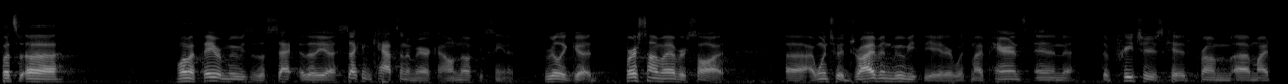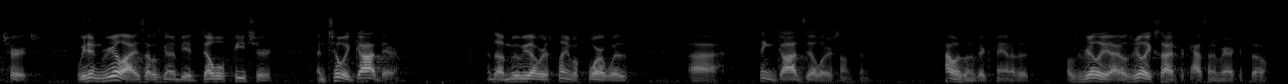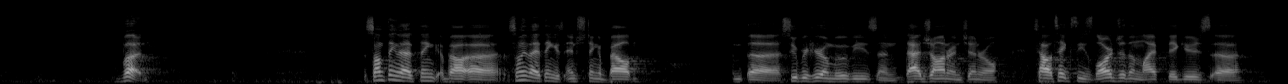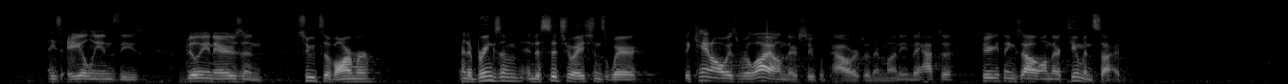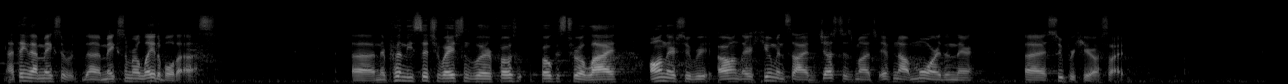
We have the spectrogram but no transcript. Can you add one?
But uh, one of my favorite movies is sec- the uh, second Captain America. I don't know if you've seen it. It's really good. The first time I ever saw it, uh, I went to a drive-in movie theater with my parents and the preacher's kid from uh, my church. We didn't realize that was going to be a double feature until we got there. The movie that we were playing before was, uh, I think, Godzilla or something. I wasn't a big fan of it. I was really, I was really excited for Captain America, though. But something that I think about, uh, something that I think is interesting about uh, superhero movies and that genre in general is how it takes these larger than life figures, uh, these aliens, these billionaires in suits of armor, and it brings them into situations where they can't always rely on their superpowers or their money. They have to figure things out on their human side. I think that makes, it, uh, makes them relatable to us. Uh, and they're put in these situations where they're fo- focused to rely on their, super, on their human side just as much, if not more, than their uh, superhero side.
